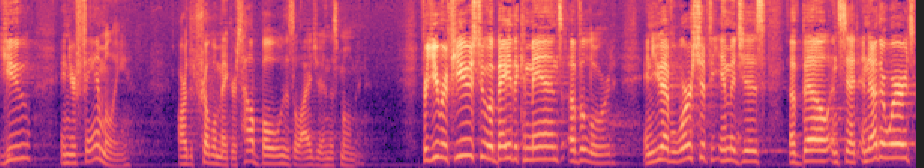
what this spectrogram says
You and your family are the troublemakers. How bold is Elijah in this moment? For you refuse to obey the commands of the Lord, and you have worshiped the images of Baal and said, In other words,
